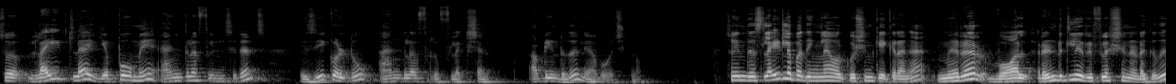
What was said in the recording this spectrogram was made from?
ஸோ லைட்டில் எப்போவுமே angle of incidence is equal to angle of reflection அப்படின்றது ஞாபகம் வச்சுக்கணும். ஸோ இந்த ஸ்லைடில் பார்த்தீங்கன்னா ஒரு கொஷின் கேட்குறாங்க மிரர் வால் ரெண்டுத்துலேயும் ரிஃப்ளெக்ஷன் நடக்குது.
